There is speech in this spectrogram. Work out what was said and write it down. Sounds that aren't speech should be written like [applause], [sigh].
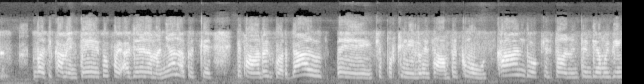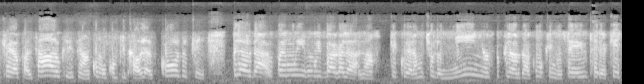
Básicamente eso fue ayer en la mañana, pues que, estaban resguardados, eh, que porque los estaban pues como buscando, que él todavía no entendía muy bien qué había pasado, que se habían como complicado las cosas, que pero la verdad fue muy muy vaga la, la que cuidara mucho los niños, porque la verdad como que no sé, sería que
